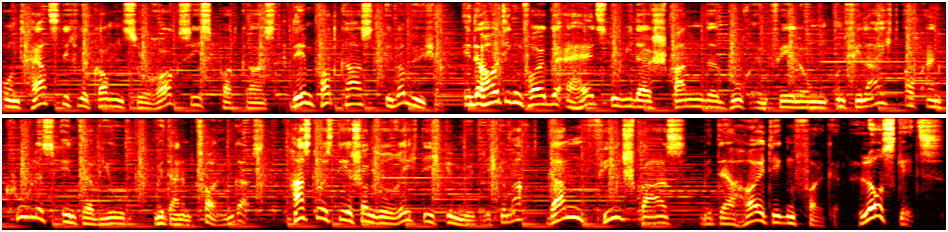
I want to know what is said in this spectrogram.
und herzlich willkommen zu Roxys Podcast, dem Podcast über Bücher. In der heutigen Folge erhältst du wieder spannende Buchempfehlungen und vielleicht auch ein cooles Interview mit einem tollen Gast. Hast du es dir schon so richtig gemütlich gemacht? Dann viel Spaß mit der heutigen Folge. Los geht's!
